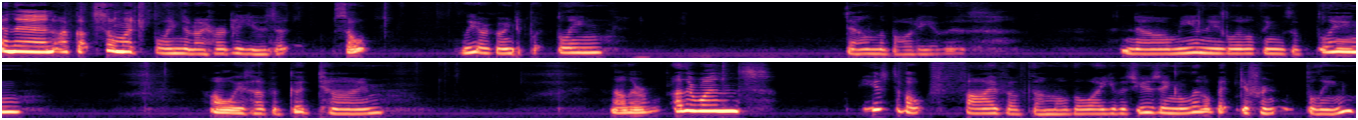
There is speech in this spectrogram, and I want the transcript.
And then I've got so much bling and I hardly use it. So we are going to put bling down the body of this. Now me and these little things of bling always have a good time. Now the other ones, Used about five of them, although I was using a little bit different bling.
